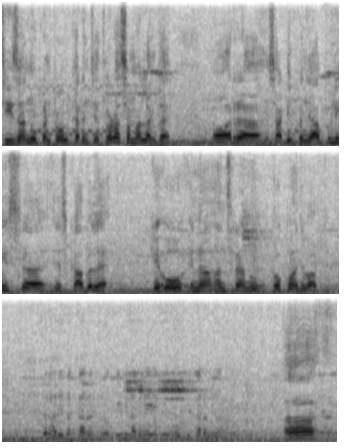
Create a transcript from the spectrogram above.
ਚੀਜ਼ਾਂ ਨੂੰ ਕੰਟਰੋਲ ਕਰਨ 'ਚ ਥੋੜਾ ਸਮਾਂ ਲੱਗਦਾ ਹੈ। ਔਰ ਸਾਡੀ ਪੰਜਾਬ ਪੁਲਿਸ ਇਸ ਕਾਬਿਲ ਹੈ ਕਿ ਉਹ ਇਹਨਾਂ ਆਨਸਰਾਂ ਨੂੰ ਠੋਕਵਾਂ ਜਵਾਬ ਦੇ ਸਰ ਹਜੇ ਤੱਕ ਕਾਰਨ ਸਰੋਤੀ ਵੀ ਲੱਗ ਰਹੇ ਜਾਂ ਕੋਈ ਹੋਰ ਵੀ ਕਾਰਨ ਲੱਗ ਰਹੇ?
